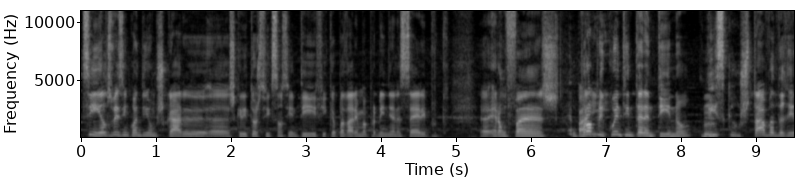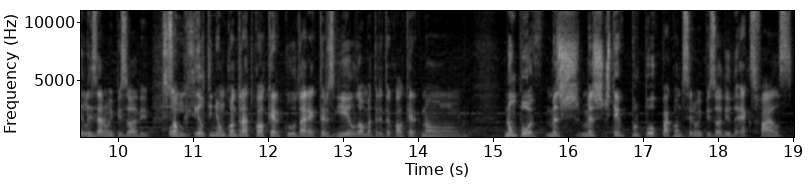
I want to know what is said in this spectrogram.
Sim, eles de vez em quando iam buscar eh, escritores de ficção científica para darem uma perninha na série porque eh, eram fãs. o Epá, próprio e- Quentin Tarantino disse que gostava de realizar um episódio. Sim, Só que isso. ele tinha um contrato qualquer com o Directors Guild ou uma treta qualquer que não. Não pôde, mas, mas esteve por pouco para acontecer um episódio de X-Files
